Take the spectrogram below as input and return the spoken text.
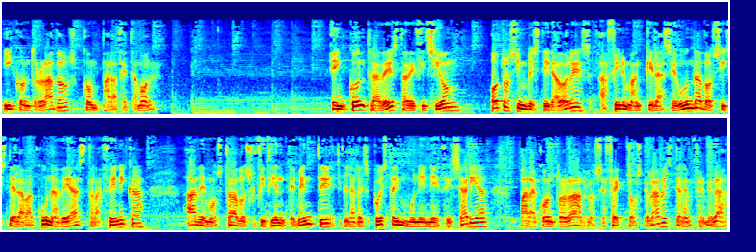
y controlados con paracetamol. En contra de esta decisión, otros investigadores afirman que la segunda dosis de la vacuna de AstraZeneca ha demostrado suficientemente la respuesta inmune necesaria para controlar los efectos graves de la enfermedad,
